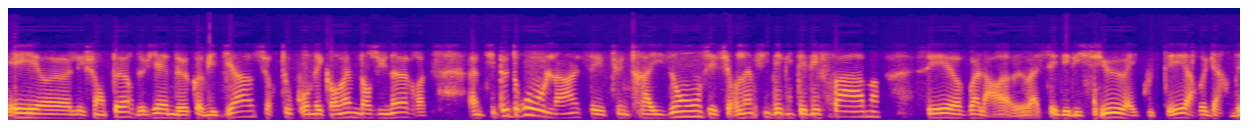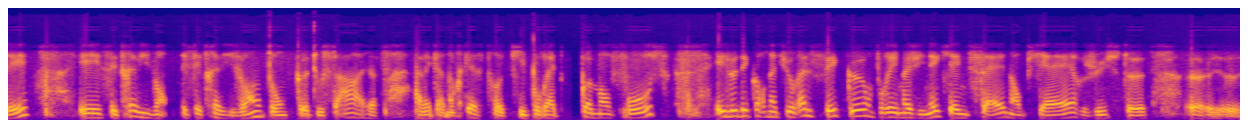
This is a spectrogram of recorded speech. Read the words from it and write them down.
et euh, les chanteurs deviennent comédiens, surtout qu'on est quand même dans une œuvre un petit peu drôle. hein. C'est une trahison, c'est sur l'infidélité des femmes, c'est voilà assez délicieux à écouter, à regarder, et c'est très vivant. Et c'est très vivant, donc tout ça avec un orchestre qui pourrait être comme en fosse, et le décor naturel fait qu'on pourrait imaginer qu'il y a une scène en pierre, juste euh, euh,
